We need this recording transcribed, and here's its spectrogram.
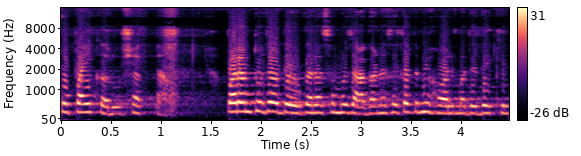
उपाय करू शकता. परंतु जर देवघरासमोर जागा नसेल तर तुम्ही हॉलमध्ये देखील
